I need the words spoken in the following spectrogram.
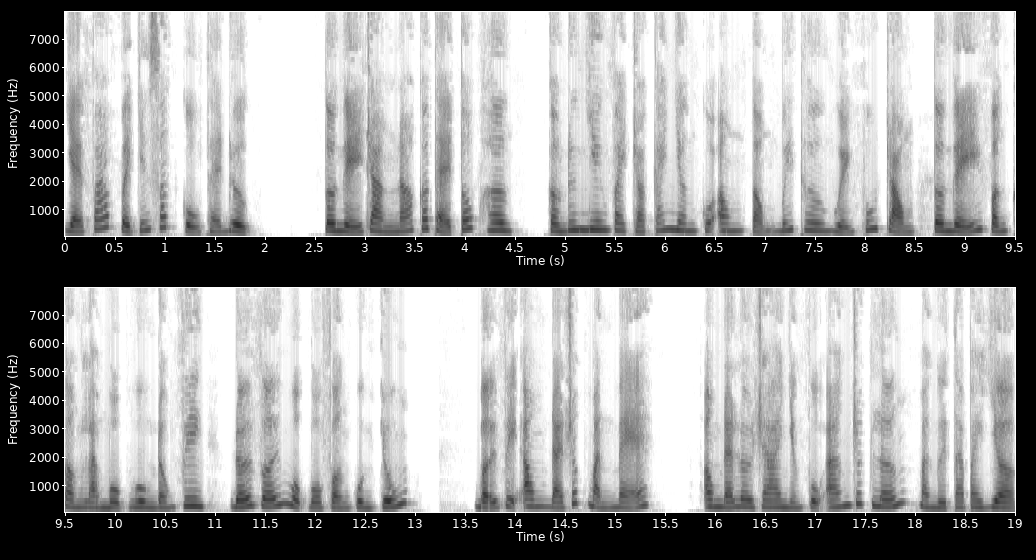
giải pháp về chính sách cụ thể được. Tôi nghĩ rằng nó có thể tốt hơn. Còn đương nhiên vai trò cá nhân của ông Tổng Bí thư Nguyễn Phú Trọng, tôi nghĩ vẫn còn là một nguồn động viên đối với một bộ phận quần chúng. Bởi vì ông đã rất mạnh mẽ. Ông đã lôi ra những vụ án rất lớn mà người ta bây giờ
